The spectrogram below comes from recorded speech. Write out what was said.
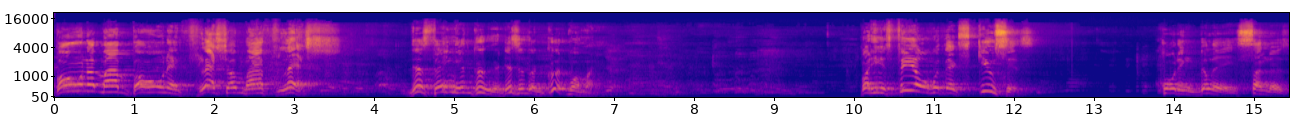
bone of my bone and flesh of my flesh. This thing is good. This is a good woman. But he is filled with excuses quoting Billy Sunday,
